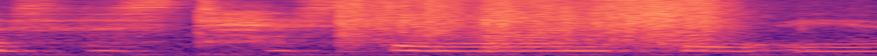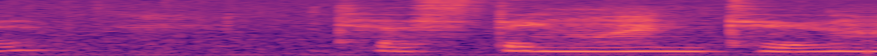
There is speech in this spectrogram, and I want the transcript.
This is testing one, two, yeah. Testing one, two.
